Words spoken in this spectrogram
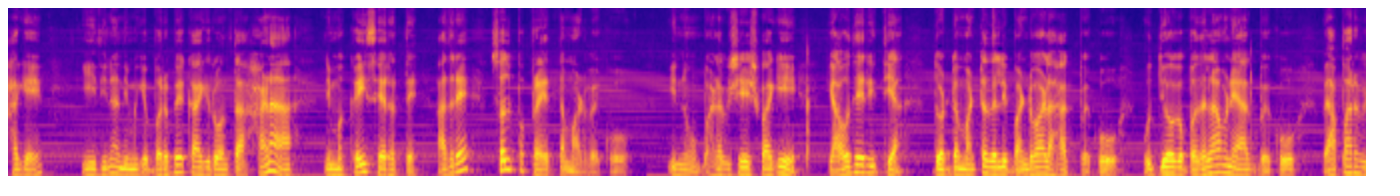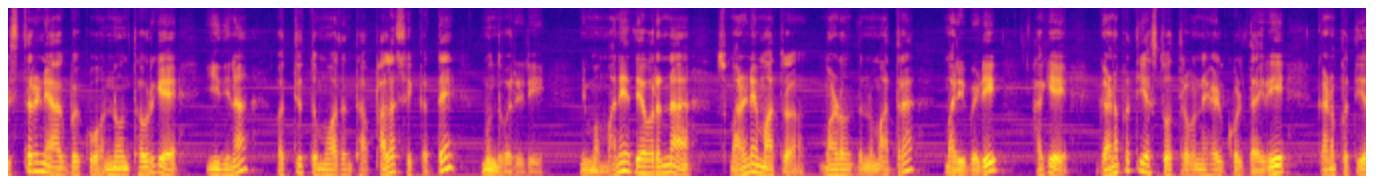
ಹಾಗೆ ಈ ದಿನ ನಿಮಗೆ ಬರಬೇಕಾಗಿರುವಂಥ ಹಣ ನಿಮ್ಮ ಕೈ ಸೇರುತ್ತೆ, ಆದರೆ ಸ್ವಲ್ಪ ಪ್ರಯತ್ನ ಮಾಡಬೇಕು. ಇನ್ನು ಬಹಳ ವಿಶೇಷವಾಗಿ ಯಾವುದೇ ರೀತಿಯ ದೊಡ್ಡ ಮಟ್ಟದಲ್ಲಿ ಬಂಡವಾಳ ಹಾಕಬೇಕು, ಉದ್ಯೋಗ ಬದಲಾವಣೆ ಆಗಬೇಕು, ವ್ಯಾಪಾರ ವಿಸ್ತರಣೆ ಆಗಬೇಕು ಅನ್ನೋಂಥವ್ರಿಗೆ ಈ ದಿನ ಅತ್ಯುತ್ತಮವಾದಂಥ ಫಲ ಸಿಕ್ಕತ್ತೆ ಮುಂದುವರಿರಿ. ನಿಮ್ಮ ಮನೆ ದೇವರನ್ನು ಸ್ಮರಣೆ ಮಾತ್ರ ಮಾಡೋದನ್ನು ಮಾತ್ರ ಮರಿಬೇಡಿ. ಹಾಗೆ ಗಣಪತಿಯ ಸ್ತೋತ್ರವನ್ನು ಹೇಳ್ಕೊಳ್ತಾ ಇರಿ, ಗಣಪತಿಯ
